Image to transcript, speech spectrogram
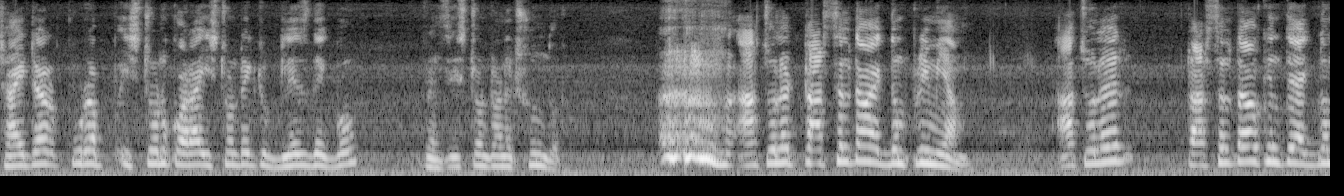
শাড়িটার পুরো স্টোন করা স্টোনটা একটু গ্লেজ দেখব। ফ্রেন্ডস স্টোনটা অনেক সুন্দর। আঁচলের টার্সেলটাও একদম প্রিমিয়াম আঁচলের টার্সেলটাও কিন্তু একদম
